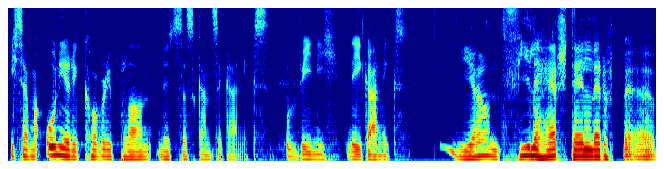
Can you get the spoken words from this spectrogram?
ich sag mal, ohne Recovery-Plan nützt das Ganze gar nichts. Wenig, nee, gar nichts. Ja, und viele Hersteller äh,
